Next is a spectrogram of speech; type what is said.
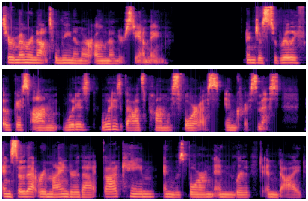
to remember not to lean on our own understanding and just to really focus on what is what is God's promise for us in Christmas. And so that reminder that God came and was born and lived and died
